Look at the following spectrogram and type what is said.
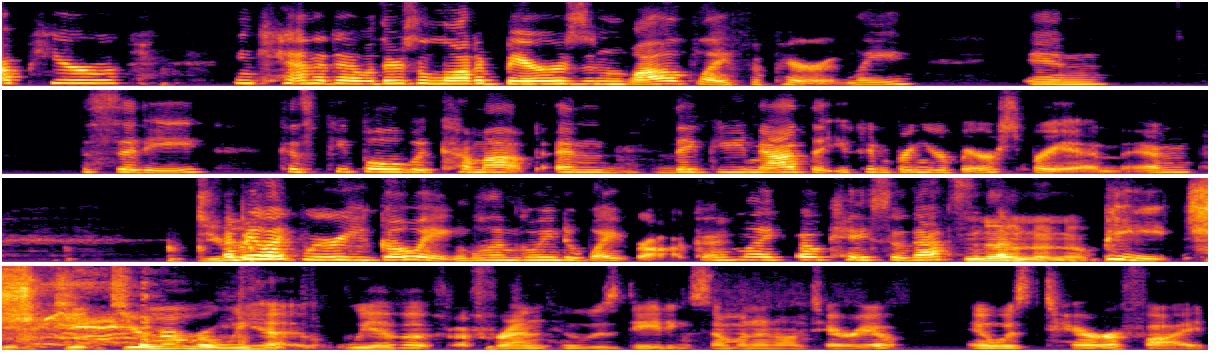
up here in Canada, there's a lot of bears and wildlife apparently in the city because people would come up and they'd be mad that you can bring your bear spray in, and do you I'd be like, where are you going? Well, I'm going to White Rock. I'm like, okay, so that's no a no no do, beach. do, do you remember we had we have a, a friend who was dating someone in ontario and was terrified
